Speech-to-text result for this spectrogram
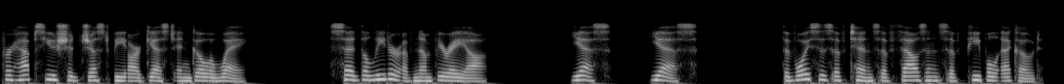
Perhaps you should just be our guest and go away. Said the leader of Numpiraya. Yes, yes. The voices of tens of thousands of people echoed.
